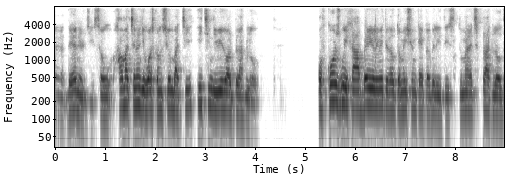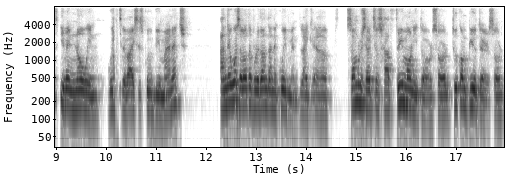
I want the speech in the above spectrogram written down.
uh, the energy so how much energy was consumed by each individual plug load of course we have very limited automation capabilities to manage plug loads even knowing which devices could be managed and there was a lot of redundant equipment like uh, some researchers have three monitors or two computers, or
